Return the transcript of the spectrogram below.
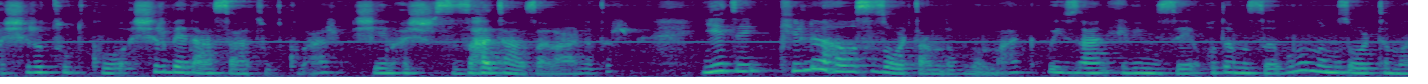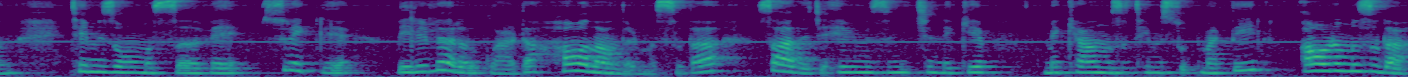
aşırı tutku, aşırı bedensel tutkular. Bir şeyin aşırısı zaten zararlıdır. 7. Kirli ve havasız ortamda bulunmak. Bu yüzden evimizi, odamızı, bulunduğumuz ortamın temiz olması ve sürekli belirli aralıklarda havalandırması da sadece evimizin içindeki mekanımızı temiz tutmak değil, auramızı da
